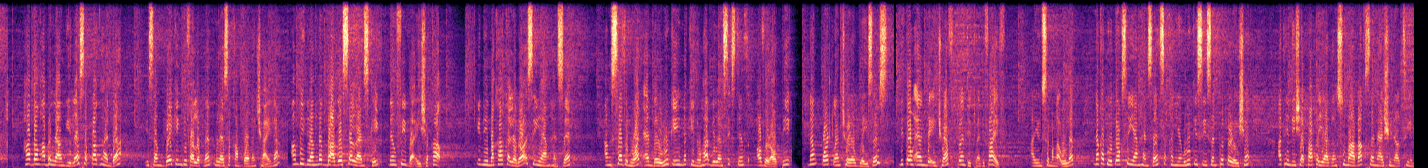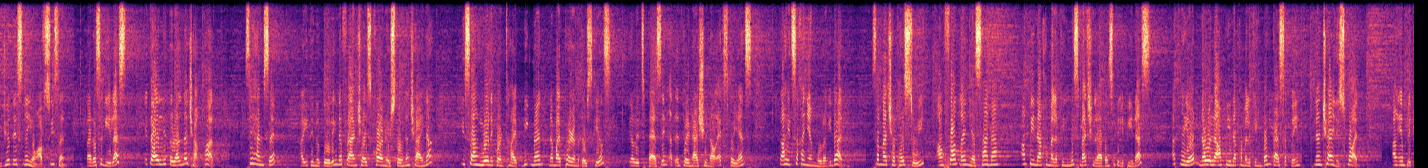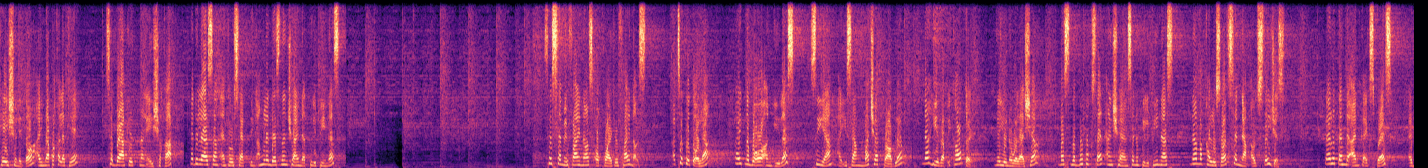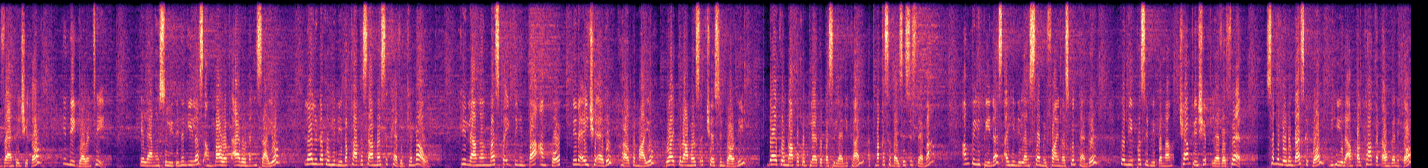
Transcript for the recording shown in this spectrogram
habang abala ang Gilas sa paghanda, isang breaking development mula sa kampo ng China ang biglang nagbago sa landscape ng FIBA Asia Cup. Hindi makakalaro si Yang Hansen, ang 7-1 NBA rookie na kinuha bilang 16th overall pick ng Portland Trail Blazers nitong NBA Draft 2025. Ayon sa mga ulat, nakatutok si Yang Hansen sa kanyang rookie season preparation at hindi siya papayagang sumabak sa national team duties ngayong off-season. Para sa Gilas, ito ay literal na jackpot. Si Hansen ay itinuturing na franchise cornerstone ng China, isang unicorn-type big man na may perimeter skills, elite passing at international experience kahit sa kanyang murang edad. Sa matchup history, ang frontline niya sana ang pinakamalaking mismatch laban sa Pilipinas at ngayon nawala ang pinakamalaking banta sa paint ng Chinese squad. Ang implication nito ay napakalaki sa bracket ng Asia Cup, kadalasang intersecting ang landas ng China at Pilipinas sa semifinals o quarterfinals. At sa totoo lang, kahit nabuo ang gilas, si Yang ay isang matchup problem na hirap i-counter. Ngayon na wala siya, mas nabubuksan ang tsansa ng Pilipinas na makalusot sa knockout stages. Pero tandaan ka-express, advantage ito, hindi guarantee. Kailangan sulitin ng gilas ang bawat araw ng ensayo, lalo na kung hindi makakasama si Kevin Kimbao. Kailangang mas paigtingin pa ang core ni na H. Edo, Carl Tamayo, Dwight Ramos at Chesson Brownlee dahil kung makukumpleto pa sila ni Kai at makasabay sa sistema, ang Pilipinas ay hindi lang semifinals contender, kundi posible pa ngang championship level threat. Sa mundo ng basketball, bihira ang pagkakataong ganito.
